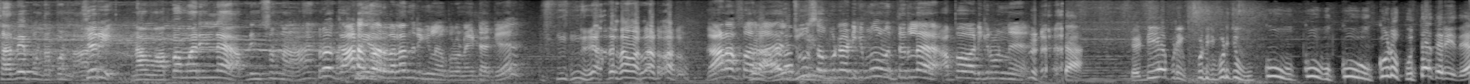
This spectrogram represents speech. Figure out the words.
சர்வே பண்றப்ப நான் சரி. நான் உன் அப்பா மாதிரி இல்ல அப்படின்னு சொன்னா ப்ரோ காட் ஆஃப் வார் விளாந்துருக்கீங்களா ப்ரோ நைட்டாக்கு அதெல்லாம் விளையாடுவாரு காட் ஆஃப் ஜூஸ் போட்டு அடிக்கும்போது உனக்கு தெரியல அப்பா அடிக்கணும்னு. ரெடியா இப்படி பிடிச்சி பிடிச்சி உக்கு உக்கு உக்கு உக்குன்னு குத்தா தெரியுது.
